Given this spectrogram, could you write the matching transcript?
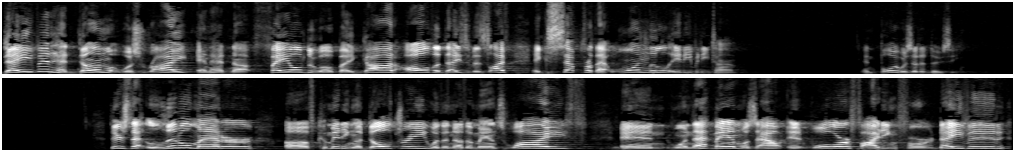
David had done what was right and had not failed to obey God all the days of his life, except for that one little itty bitty time. And boy, was it a doozy. There's that little matter of committing adultery with another man's wife. And when that man was out at war fighting for David,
